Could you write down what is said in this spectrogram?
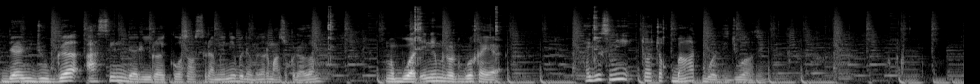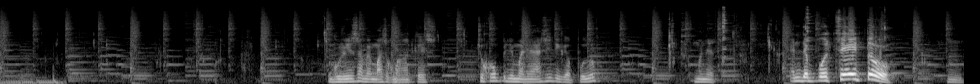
dan juga asin dari Royco saus tiram ini benar-benar masuk ke dalam. Ngebuat ini menurut gue kayak, I guess ini cocok banget buat dijual sih. Gurihnya sampai masuk banget guys. Cukup dimarinasi 30 menit. And the potato Hmm.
